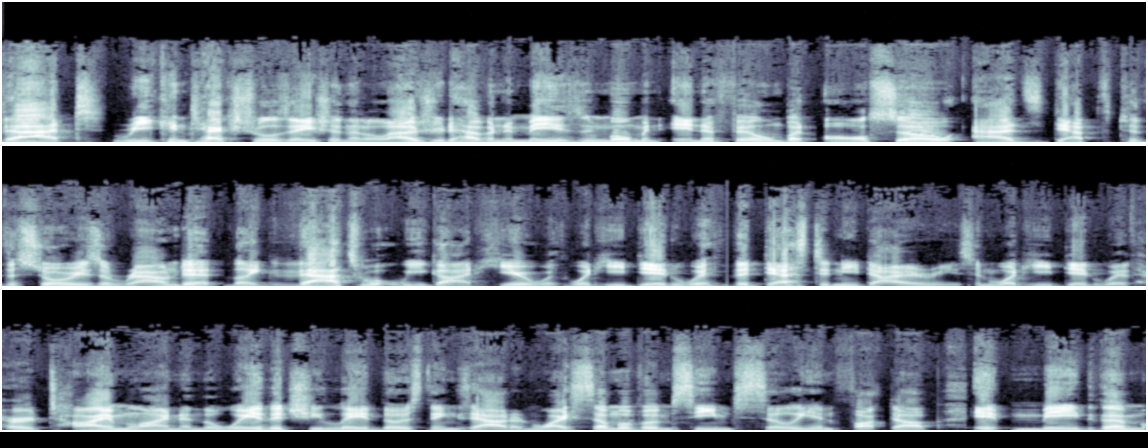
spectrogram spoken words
that recontextualization that allows you to have an amazing moment in a film, but also adds depth to the stories around it, like that's what we got here with what he did with the Destiny Diaries and what he did with her timeline and the way that she laid those things out and why some of them seemed silly and fucked up. It made them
